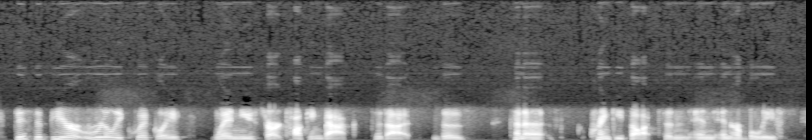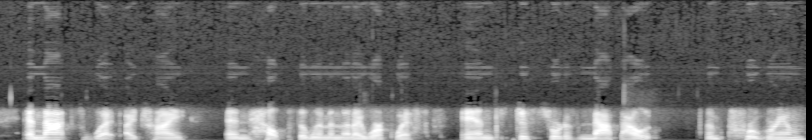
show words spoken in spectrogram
disappear really quickly when you start talking back to that those kind of cranky thoughts and, and inner beliefs. And that's what I try and help the women that I work with and just sort of map out and program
